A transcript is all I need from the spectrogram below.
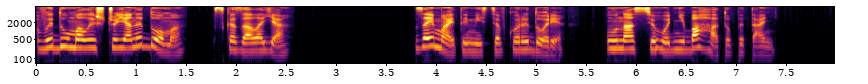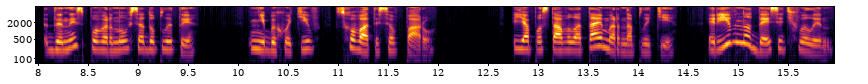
Ви думали, що я не дома, сказала я. Займайте місце в коридорі. У нас сьогодні багато питань. Денис повернувся до плити, ніби хотів сховатися в пару. Я поставила таймер на плиті рівно 10 хвилин.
